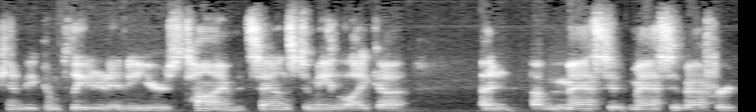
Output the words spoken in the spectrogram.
can be completed in a year's time. It sounds to me like a a, a massive, massive effort.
